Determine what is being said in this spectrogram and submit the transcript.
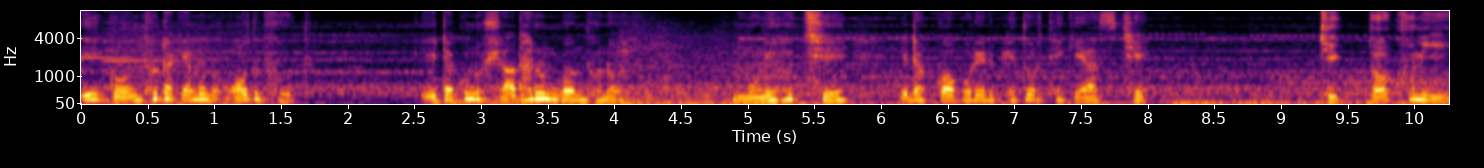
এই গন্ধটা কেমন অদ্ভুত! এটা কোনো সাধারণ গন্ধ নয়। মনে হচ্ছে এটা কবরের ভেতর থেকে আসছে। ঠিক তখনই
